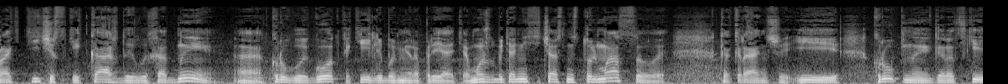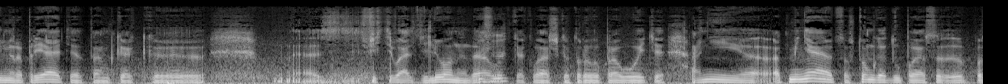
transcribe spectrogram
практически каждые выходные, э, круглый год, какие-либо мероприятия. Может быть, они сейчас не столь массовые, как раньше, и крупные городские мероприятия, там, как э, э, фестиваль «Зеленый», да, вот как ваш, который вы проводите, они отменяются в том году по, по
